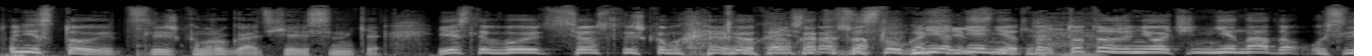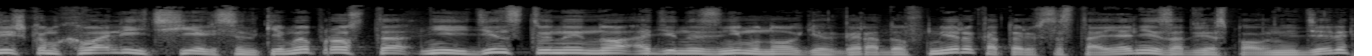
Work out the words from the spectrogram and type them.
то не стоит слишком ругать Хельсинки. Если будет все слишком ну, конечно, хорошо, нет, нет, нет, то, то тоже не очень не надо слишком хвалить Хельсинки. Мы просто не единственный, но один из немногих городов мира, который в состоянии за две с половиной недели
